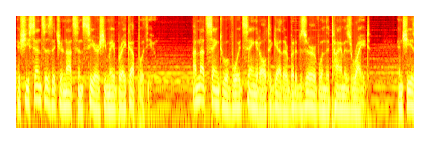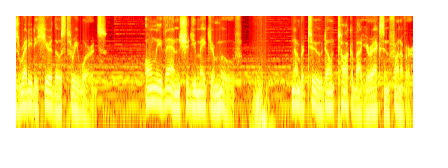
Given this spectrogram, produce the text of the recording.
If she senses that you're not sincere, she may break up with you. I'm not saying to avoid saying it altogether, but observe when the time is right, and she is ready to hear those three words. Only then should you make your move. Number two, don't talk about your ex in front of her.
